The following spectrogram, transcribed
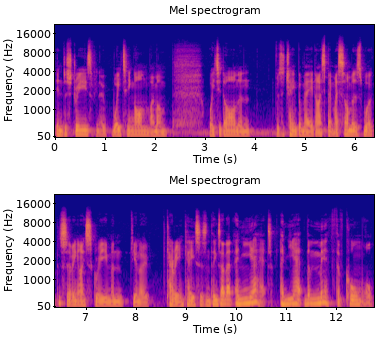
industries, you know, waiting on. My mum waited on and was a chambermaid. I spent my summers working serving ice cream and, you know, carrying cases and things like that. And yet, and yet, the myth of Cornwall,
